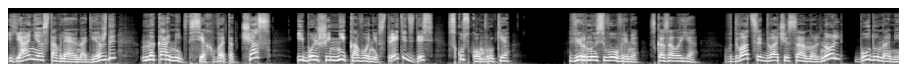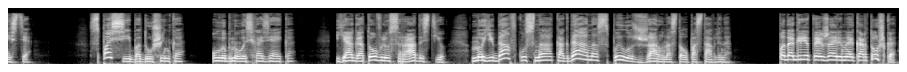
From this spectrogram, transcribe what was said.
Я не оставляю надежды накормить всех в этот час и больше никого не встретить здесь с куском в руке. «Вернусь вовремя», — сказала я. «В 22 часа 00 буду на месте». «Спасибо, душенька», — улыбнулась хозяйка. «Я готовлю с радостью, но еда вкусна, когда она с пылу с жару на стол поставлена. Подогретая жареная картошка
